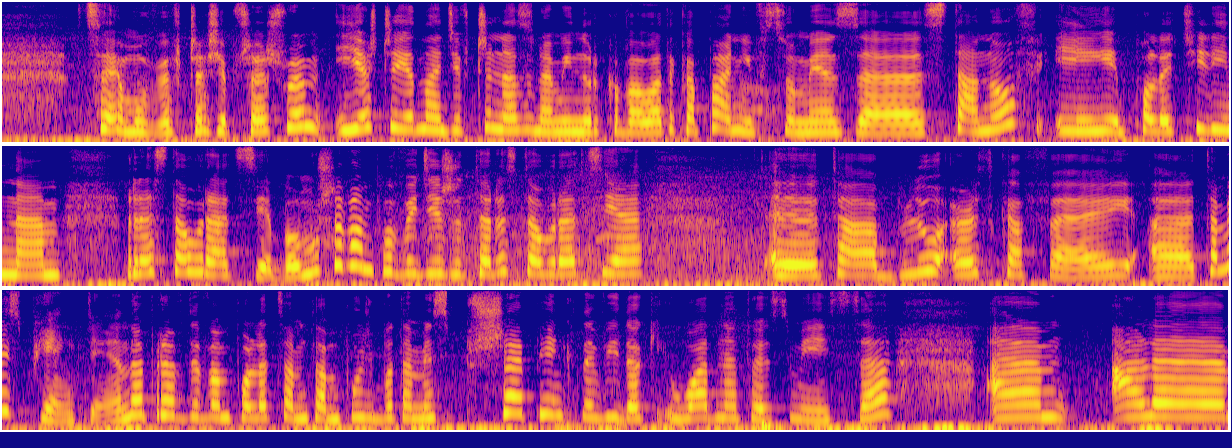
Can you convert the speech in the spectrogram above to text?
co ja mówię w czasie przeszłym. I jeszcze jedna dziewczyna z nami nurkowała, taka pani w sumie ze Stanów i polecili nam restaurację, bo muszę wam powiedzieć, że te restauracje e, ta Blue Earth Cafe, tam jest pięknie. Ja naprawdę Wam polecam tam pójść, bo tam jest przepiękny widok i ładne to jest miejsce. Ale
